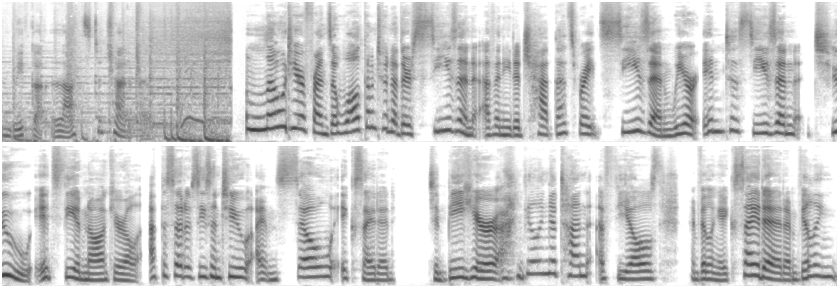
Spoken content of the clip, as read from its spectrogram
and we've got lots to chat about. Hello, dear friends, and welcome to another season of Anita Chat. That's right, season. We are into season two. It's the inaugural episode of season two. I'm so excited to be here. I'm feeling a ton of feels. I'm feeling excited. I'm feeling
